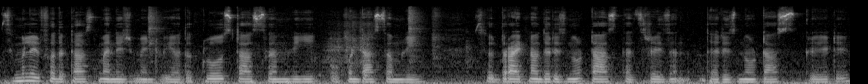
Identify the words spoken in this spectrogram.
similarly for the task management we have the closed task summary open task summary. So right now there is no task that's reason there is no task created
